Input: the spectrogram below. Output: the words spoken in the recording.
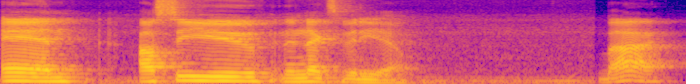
And I'll see you in the next video. Bye.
